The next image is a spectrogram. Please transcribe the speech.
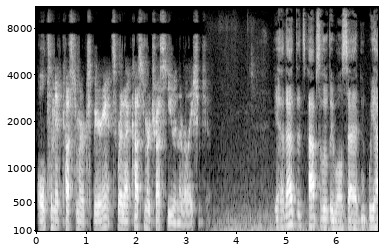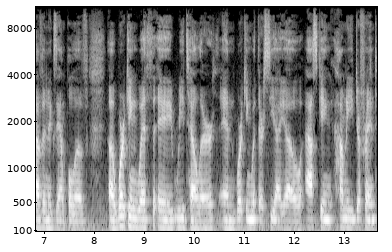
ultimate customer experience where that customer trusts you in the relationship. Yeah, that, that's absolutely well said. We have an example of uh, working with a retailer and working with their CIO, asking how many different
